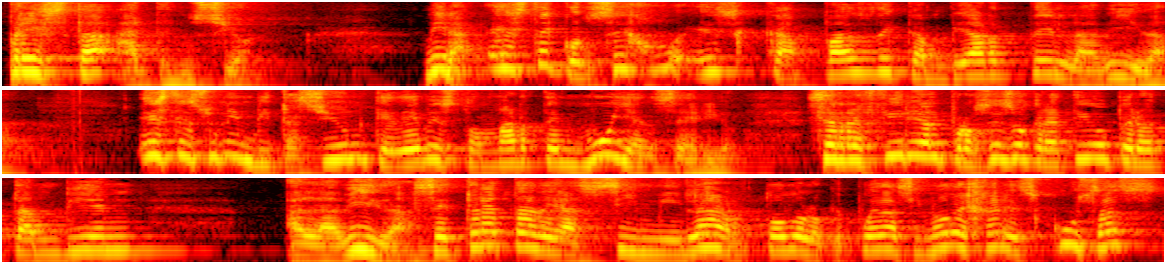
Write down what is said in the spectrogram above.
Presta atención. Mira, este consejo es capaz de cambiarte la vida esta es una invitación que debes tomarte muy en serio. Se refiere al proceso creativo, pero también a la vida. Se trata de asimilar todo lo que puedas y no dejar excusas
